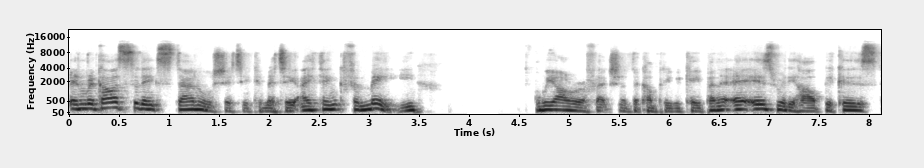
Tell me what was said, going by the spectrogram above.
in regards to the external shitty committee, I think for me, we are a reflection of the company we keep, and it, it is really hard because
